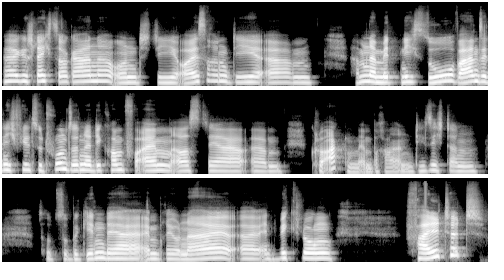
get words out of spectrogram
äh, Geschlechtsorgane und die äußeren, die, ähm, haben damit nicht so wahnsinnig viel zu tun, sondern die kommen vor allem aus der, ähm, Kloakenmembran, die sich dann so zu Beginn der Embryonal äh, faltet.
